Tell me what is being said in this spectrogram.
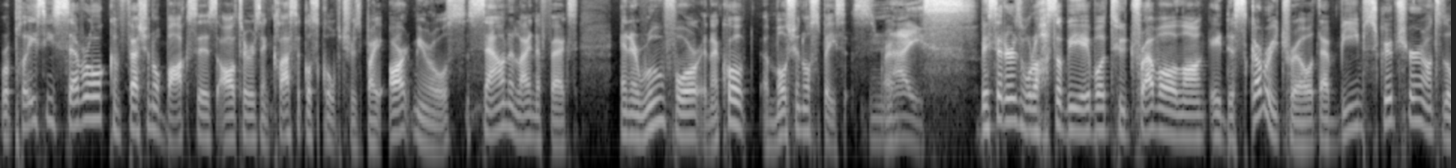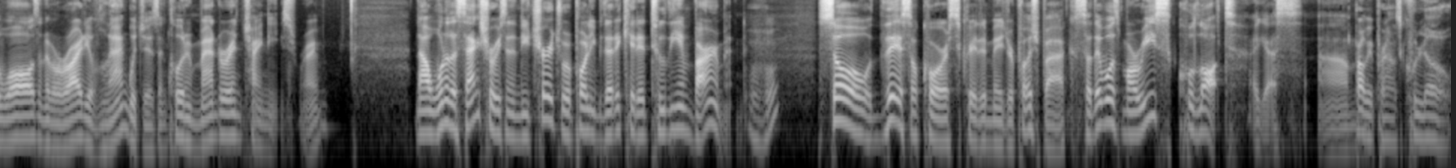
replacing several confessional boxes, altars, and classical sculptures by art murals, sound and light effects, and a room for, and I quote, emotional spaces. Right? Nice. Visitors will also be able to travel along a discovery trail that beams scripture onto the walls in a variety of languages, including Mandarin Chinese, right? Now, one of the sanctuaries in the new church will probably be dedicated to the environment. Mm-hmm. So, this, of course, created major pushback. So, there was Maurice Culot, I guess. Um, Probably pronounced Culot.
